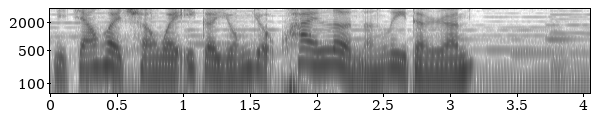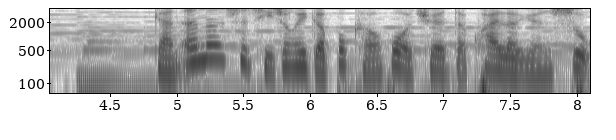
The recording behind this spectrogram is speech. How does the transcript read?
你将会成为一个拥有快乐能力的人。感恩呢，是其中一个不可或缺的快乐元素，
